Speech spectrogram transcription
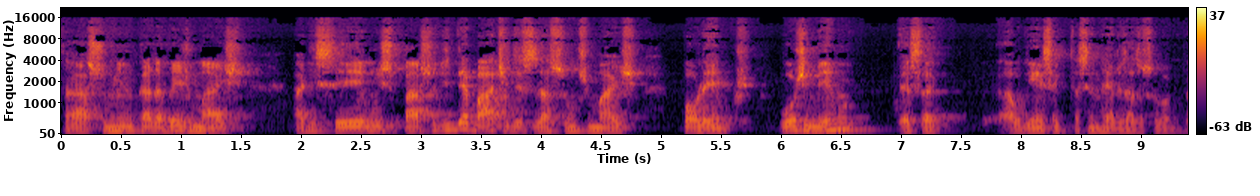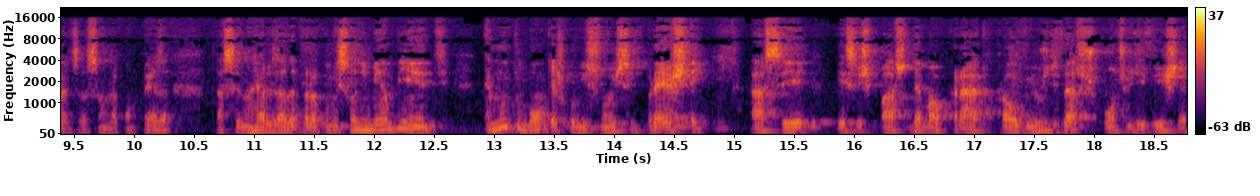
tá assumindo cada vez mais, a de ser um espaço de debate desses assuntos mais polêmicos. Hoje mesmo, essa audiência que está sendo realizada sobre a privatização da Compesa está sendo realizada pela Comissão de Meio Ambiente. É muito bom que as comissões se prestem a ser esse espaço democrático para ouvir os diversos pontos de vista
